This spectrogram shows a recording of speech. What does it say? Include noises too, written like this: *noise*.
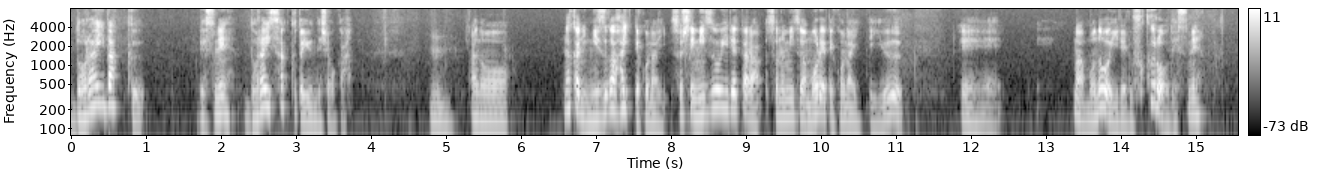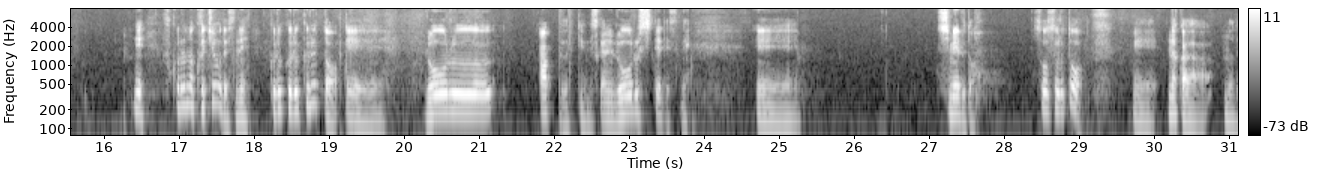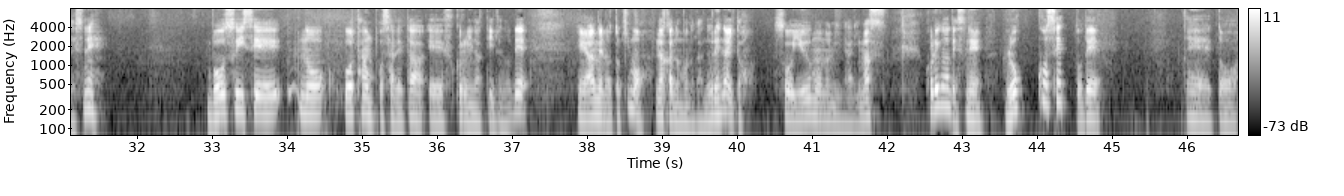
ドライバッグですね。ドライサックというんでしょうか。うん。あの、中に水が入ってこない。そして水を入れたら、その水は漏れてこないっていう、えーまあ、物を入れる袋ですね。で、袋の口をですね、くるくるくるっと、えーロールアップっていうんですかね、ロールしてですね、えー閉めるとそうすると、えー中のですね防水性のを担保された、えー袋になっているので、えー雨の時も中のものが濡れないとそういうものになります。これがですね6個セットでえっ、と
